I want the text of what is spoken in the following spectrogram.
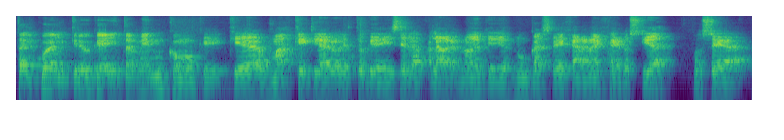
Tal cual, creo que ahí también como que queda más que claro esto que dice la palabra, ¿no? De que Dios nunca se deja ganar en generosidad. O sea,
